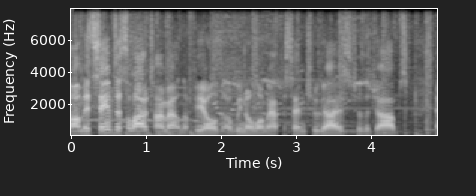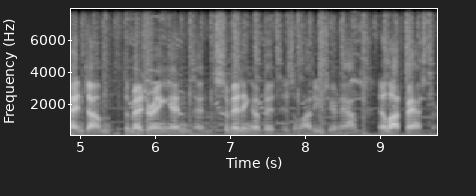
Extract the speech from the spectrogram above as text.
Um, it saves us a lot of time out in the field. Uh, we no longer have to send two guys to the jobs. And um, the measuring and, and submitting of it is a lot easier now and a lot faster.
